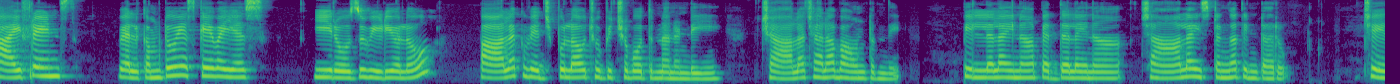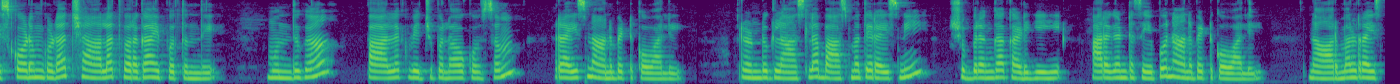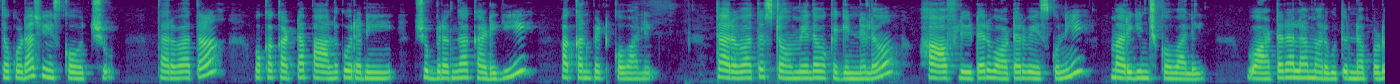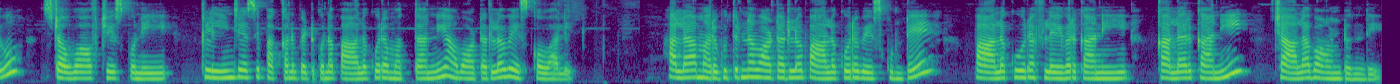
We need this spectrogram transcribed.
Hi friends welcome to SKYS ఈరోజు వీడియోలో palak veg pulao చూపించబోతున్నానండి. చాలా చాలా బాగుంటుంది. పిల్లలైనా పెద్దలైనా చాలా ఇష్టంగా తింటారు. చేసుకోవడం కూడా చాలా త్వరగా అయిపోతుంది. ముందుగా పాలక్ వెజ్ పులావ్ కోసం రైస్ నానబెట్టుకోవాలి. రెండు గ్లాసుల బాస్మతి రైస్ని శుభ్రంగా కడిగి అరగంట సేపు నానబెట్టుకోవాలి. నార్మల్ రైస్తో కూడా చేసుకోవచ్చు. తర్వాత ఒక కట్ట పాలకూరని శుభ్రంగా కడిగి పక్కన పెట్టుకోవాలి. తర్వాత స్టవ్ మీద ఒక గిన్నెలో హాఫ్ లీటర్ వాటర్ వేసుకుని మరిగించుకోవాలి. వాటర్ అలా మరుగుతున్నప్పుడు స్టవ్ ఆఫ్ చేసుకొని క్లీన్ చేసి పక్కన పెట్టుకున్న పాలకూర మొత్తాన్ని ఆ వాటర్లో వేసుకోవాలి. అలా మరుగుతున్న వాటర్లో పాలకూర వేసుకుంటే పాలకూర ఫ్లేవర్ కానీ కలర్ కానీ చాలా బాగుంటుంది.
